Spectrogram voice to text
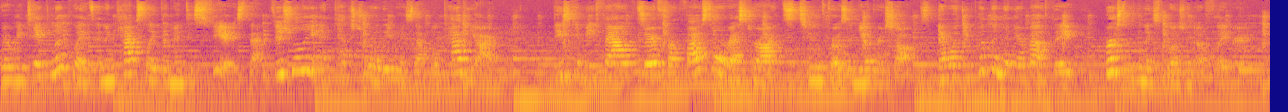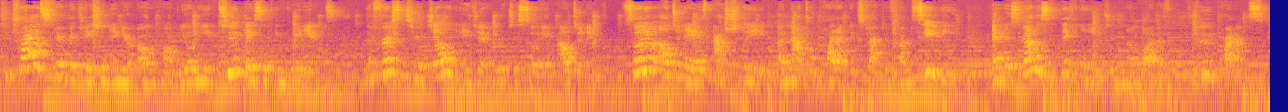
where we take liquids and encapsulate them into spheres that visually and texturally resemble caviar. These can be found served from five-star restaurants to frozen yogurt shops, and when you put them in your mouth, they burst with an explosion of flavor. To try out spherification in your own home, you'll need two basic ingredients. The first is your gelling agent, which is sodium alginate. Sodium alginate is actually a natural product extracted from seaweed and is found as a thickening agent in a lot of food products.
